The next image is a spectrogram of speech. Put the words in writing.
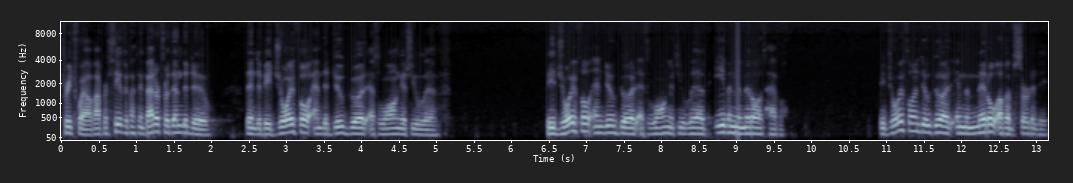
312 i perceive there's nothing better for them to do than to be joyful and to do good as long as you live be joyful and do good as long as you live even in the middle of Hevel be joyful and do good in the middle of absurdity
